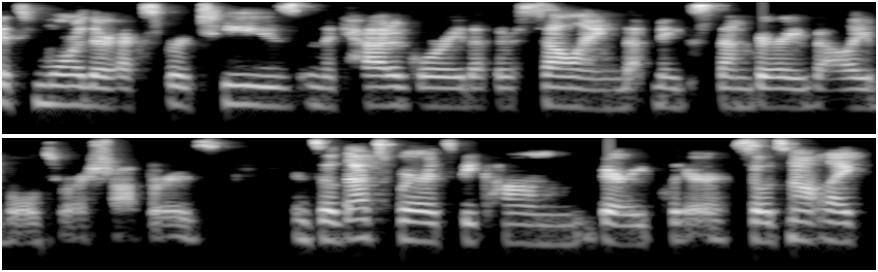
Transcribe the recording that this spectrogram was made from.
It's more their expertise in the category that they're selling that makes them very valuable to our shoppers and so that's where it's become very clear. So it's not like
